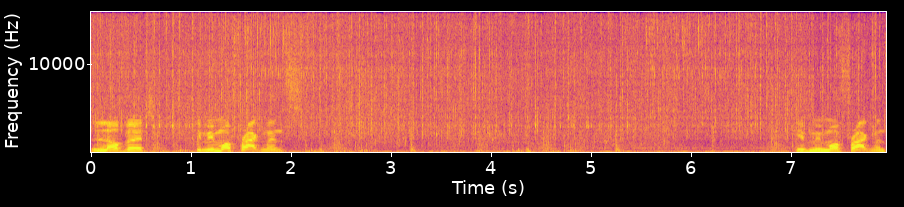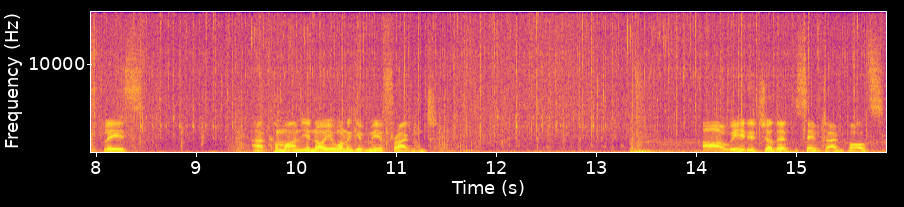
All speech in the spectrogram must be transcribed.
Love it. Give me more fragments. Give me more fragments, please. Ah, come on. You know you want to give me a fragment. Oh, we hit each other at the same time. Balls.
